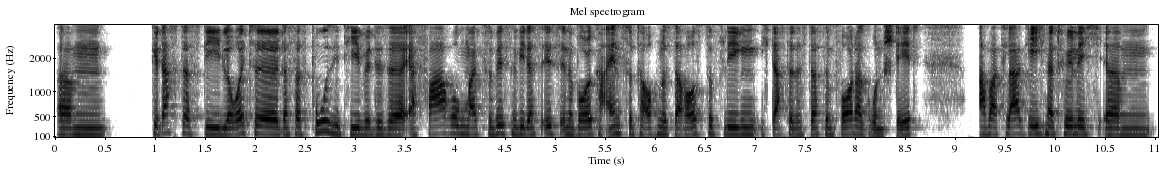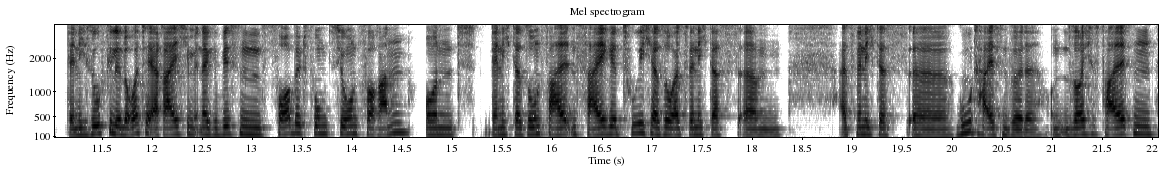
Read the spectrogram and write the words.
ähm, gedacht, dass die Leute, dass das Positive, diese Erfahrung, mal zu wissen, wie das ist, in eine Wolke einzutauchen, und da rauszufliegen, ich dachte, dass das im Vordergrund steht. Aber klar gehe ich natürlich, ähm, wenn ich so viele Leute erreiche, mit einer gewissen Vorbildfunktion voran. Und wenn ich da so ein Verhalten zeige, tue ich ja so, als wenn ich das, ähm, als wenn ich das äh, gut heißen würde. Und ein solches Verhalten,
